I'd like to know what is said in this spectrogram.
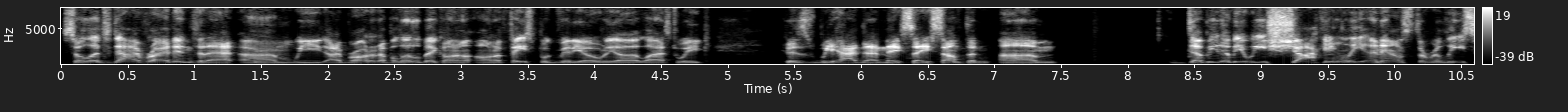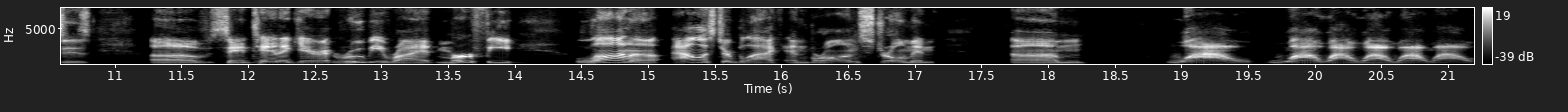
so let's dive right into that. Um, we I brought it up a little bit on a, on a Facebook video uh, last week because we had to make say something. Um, WWE shockingly announced the releases of Santana Garrett, Ruby Riott, Murphy, Lana, Aleister Black, and Braun Strowman. Um, wow, wow, wow, wow, wow, wow.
